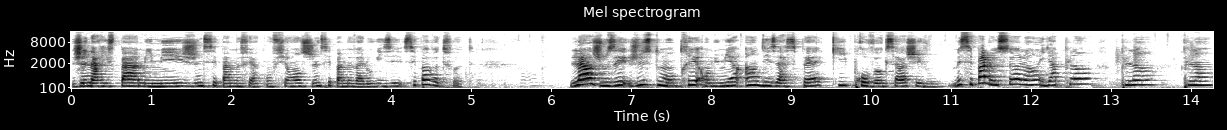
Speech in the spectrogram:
je n'arrive pas à m'aimer, je ne sais pas me faire confiance, je ne sais pas me valoriser, c'est pas votre faute. Là, je vous ai juste montré en lumière un des aspects qui provoque ça chez vous. Mais c'est pas le seul, hein. il y a plein, plein, plein,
